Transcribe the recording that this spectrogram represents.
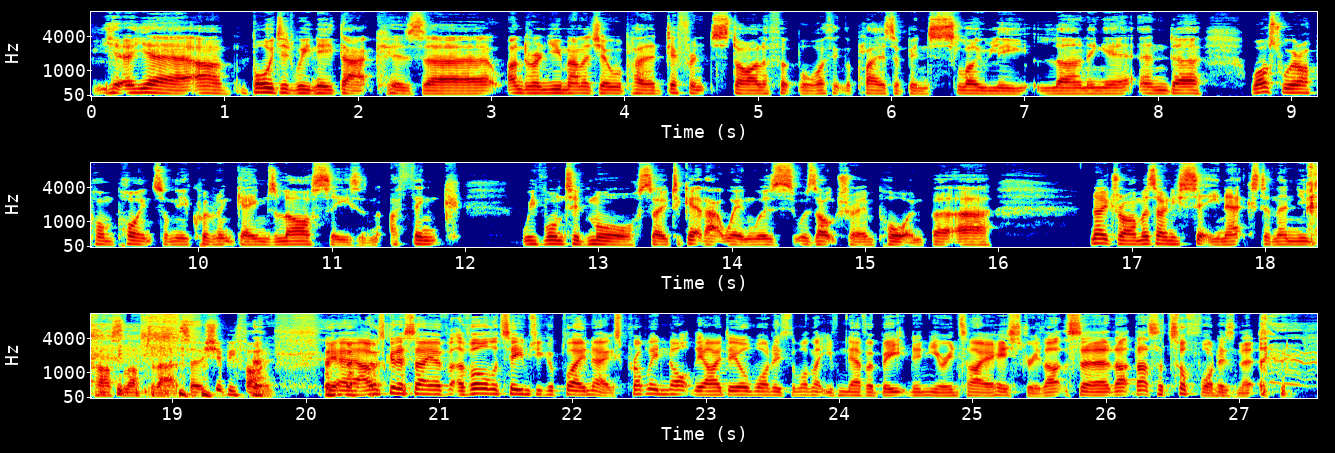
Yeah, yeah. Uh, boy, did we need that because uh, under a new manager, we're playing a different style of football. I think the players have been slowly learning it, and uh, whilst we're up on points on the equivalent games last season, I think we've wanted more. So to get that win was was ultra important. But uh, no dramas, only City next and then Newcastle after that. So it should be fine. yeah, I was going to say, of, of, all the teams you could play next, probably not the ideal one is the one that you've never beaten in your entire history. That's uh, that, that's a tough one, isn't it?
